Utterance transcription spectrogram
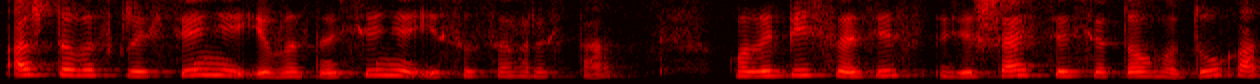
аж до Воскресіння і Вознесіння Ісуса Христа. Коли після зішестя Святого Духа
